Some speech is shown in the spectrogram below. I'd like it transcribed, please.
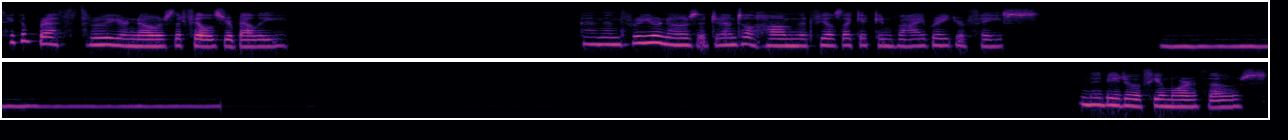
Take a breath through your nose that fills your belly. And then through your nose, a gentle hum that feels like it can vibrate your face. Mm. Maybe do a few more of those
